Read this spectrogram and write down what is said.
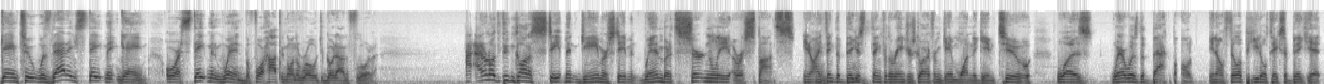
game two, was that a statement game or a statement win before hopping on the road to go down to Florida? I don't know if you can call it a statement game or statement win, but it's certainly a response. You know, I hmm. think the biggest mm. thing for the Rangers going from game one to game two was where was the backbone? You know, Chytil takes a big hit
